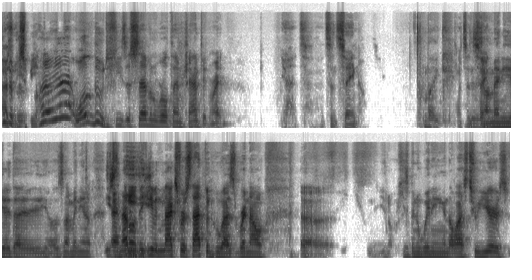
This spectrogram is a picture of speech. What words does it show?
as we speak? Yeah, well, dude, he's a seven world time champion, right? Yeah, it's, it's insane. Like That's there's insane. not many uh, that you know, there's not many, uh, and I don't he- think even Max Verstappen, who has right now, uh, you know, he's been winning in the last two years.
